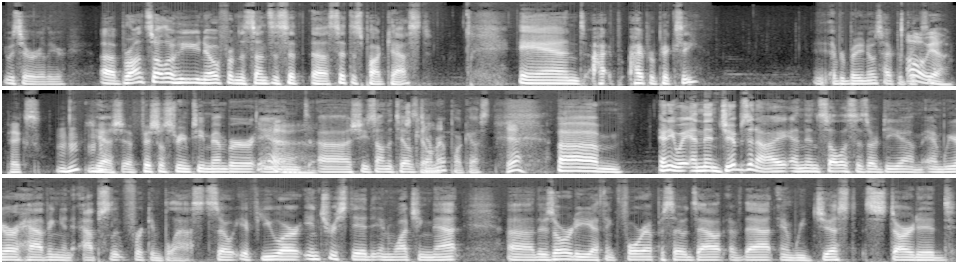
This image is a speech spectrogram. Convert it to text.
he was here earlier. Uh, Braun Solo, who you know from the Sons of Sith, uh, Sithis podcast, and Hy- Hyperpixie. Everybody knows Hyperpixie. oh yeah, picks. hmm yeah, she's official stream team member, Yeah. and uh, she's on the Tales of killing Tamara podcast. Yeah. Um, anyway, and then Jibs and I, and then Solus is our DM, and we are having an absolute freaking blast. So if you are interested in watching that, uh, there's already, I think, four episodes out of that, and we just started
